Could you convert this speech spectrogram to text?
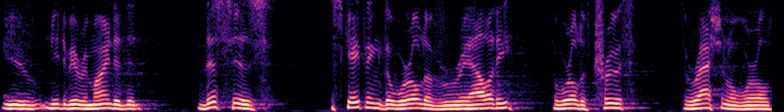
You need to be reminded that this is escaping the world of reality, the world of truth, the rational world,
